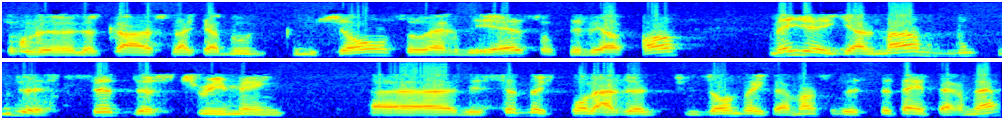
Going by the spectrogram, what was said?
sur le, le sur la câble de distribution, sur RDS, sur TVA mais il y a également beaucoup de sites de streaming, euh, des sites pour la rediffusion directement sur des sites Internet.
